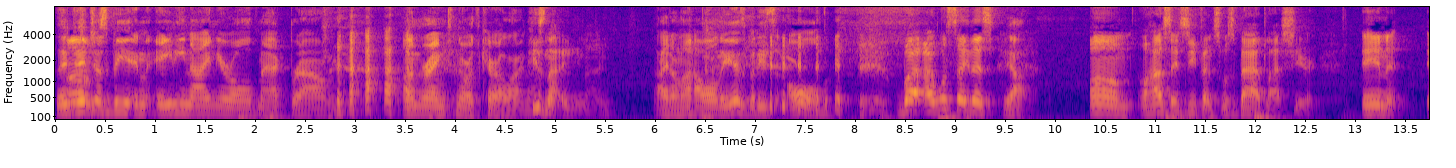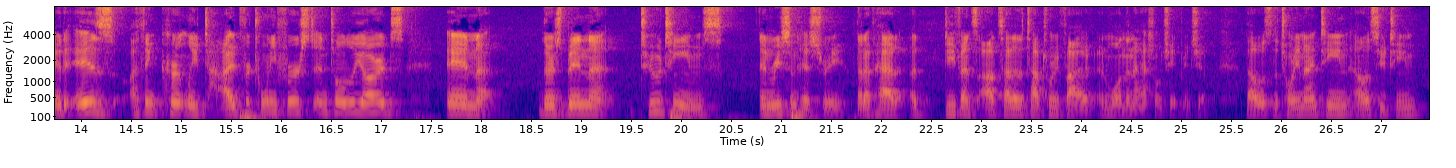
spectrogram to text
they Um, did just beat an 89 year old Mack Brown, unranked North Carolina. He's not 89. I don't know how old he is, but he's old. But I will say this: Yeah, Um, Ohio State's defense was bad last year, and it is I think currently tied for 21st in total yards. And there's been two teams in recent history that have had a defense outside of the top 25 and won the national championship. That was the 2019 LSU team,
